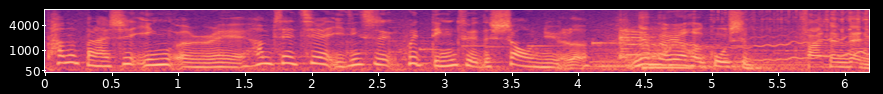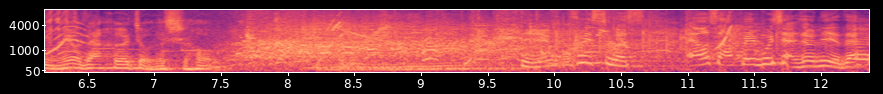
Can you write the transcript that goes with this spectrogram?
他们本来是婴儿哎，他们现在竟然已经是会顶嘴的少女了。你有没有任何故事发生在你没有在喝酒的时候？你连 Christmas。Elsa 飞不起来的时候，你也在喝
